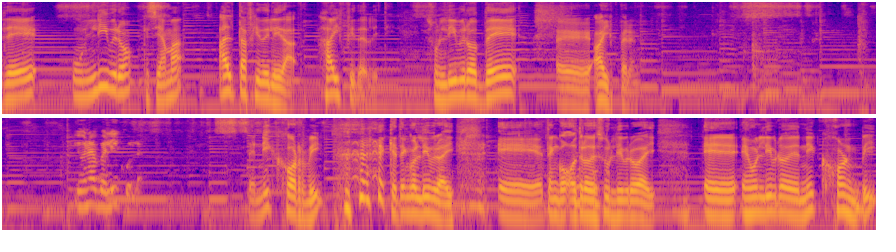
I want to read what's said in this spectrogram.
de un libro que se llama Alta Fidelidad, High Fidelity. Es un libro de... eh, ay, esperen. Y una película. De Nick Horby, que tengo el libro ahí. Eh, tengo otro de sus libros ahí. Eh, es un libro de Nick Hornby,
